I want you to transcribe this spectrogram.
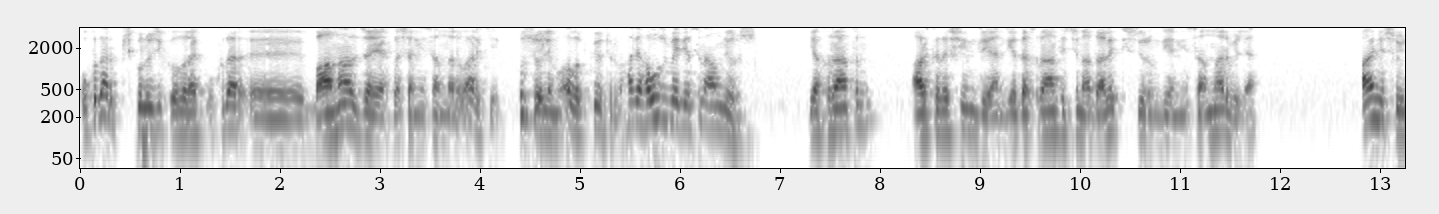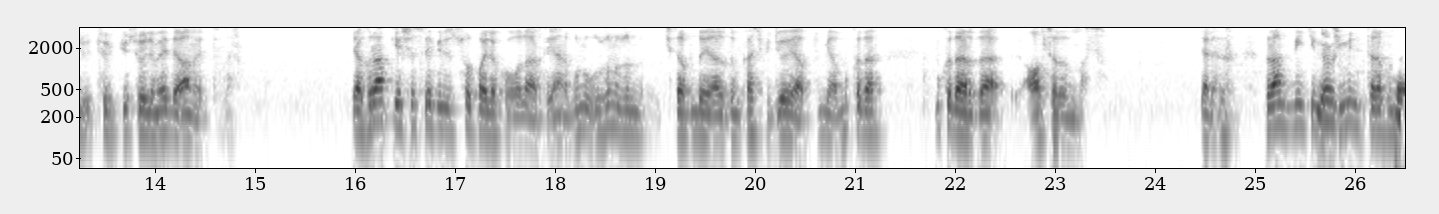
o kadar psikolojik olarak o kadar e, bağnazca yaklaşan insanlar var ki bu söylemi alıp götürme. Hadi havuz medyasını anlıyoruz. Ya Hrant'ın arkadaşıyım diyen ya da Hrant için adalet istiyorum diyen insanlar bile aynı türküyü söylemeye devam ettiler. Ya Hrant yaşasa hepinizi sopayla kovalardı. Yani bunu uzun uzun kitabımda yazdığım kaç video yaptım. Ya bu kadar bu kadar da alçalınmaz. Yani Hrant Dink'in Evet. kimin tarafından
